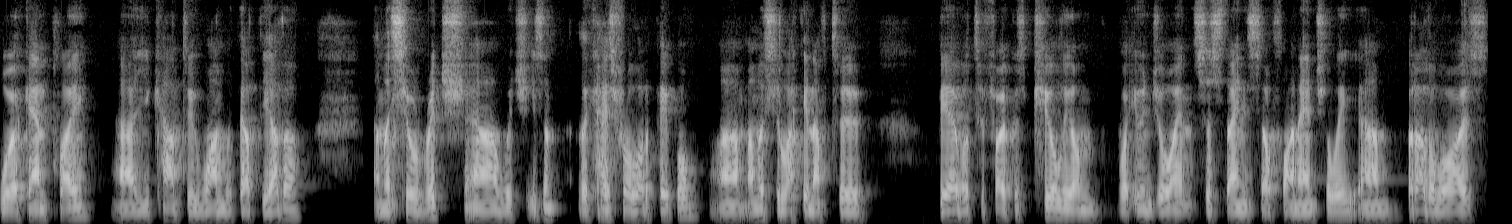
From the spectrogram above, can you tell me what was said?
work and play. Uh, you can't do one without the other unless you're rich, uh, which isn't the case for a lot of people, um, unless you're lucky enough to be able to focus purely on what you enjoy and sustain yourself financially. Um, but otherwise,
